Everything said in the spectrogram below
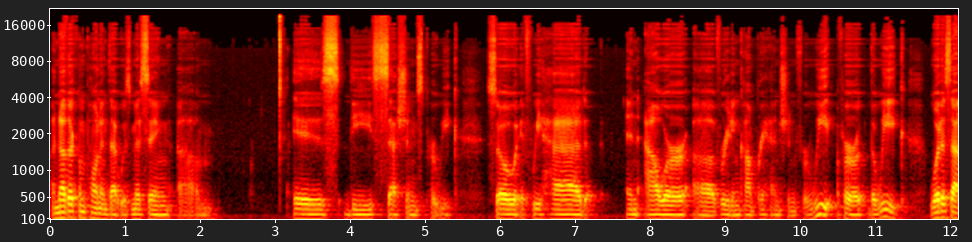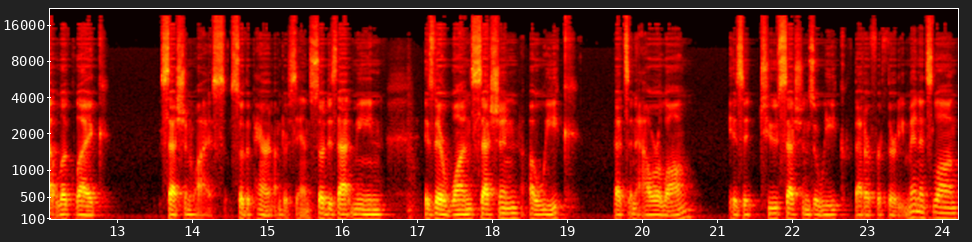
Another component that was missing um, is the sessions per week. So if we had an hour of reading comprehension for week for the week, what does that look like session-wise so the parent understands? So does that mean, is there one session a week that's an hour long? Is it two sessions a week that are for 30 minutes long?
